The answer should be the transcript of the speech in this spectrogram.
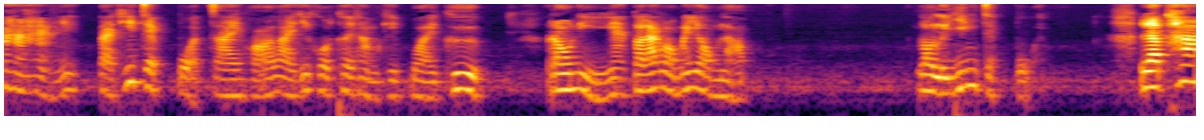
กๆหาหายแต่ที่เจ็บปวดใจเพราะอะไรที่โค้ดเคยทำคลิปไว้คือ เราหนีไงตอนแรกเราไม่ยอมรับ เราเลยยิ่งเจ็บปวด แล้วถ้า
